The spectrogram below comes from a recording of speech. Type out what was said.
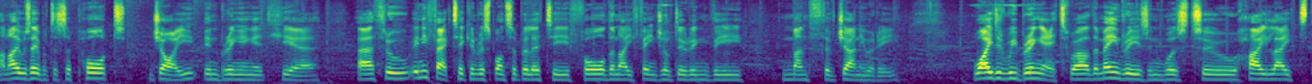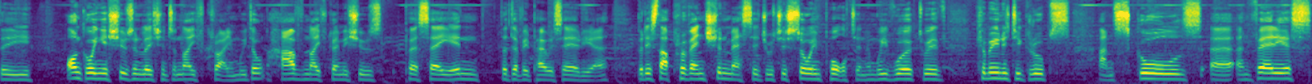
and I was able to support Joy in bringing it here uh, through, in effect, taking responsibility for the Knife Angel during the month of January. Why did we bring it? Well, the main reason was to highlight the ongoing issues in relation to knife crime. We don't have knife crime issues per se in the David Powys area, but it's that prevention message which is so important. And we've worked with community groups and schools uh, and various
